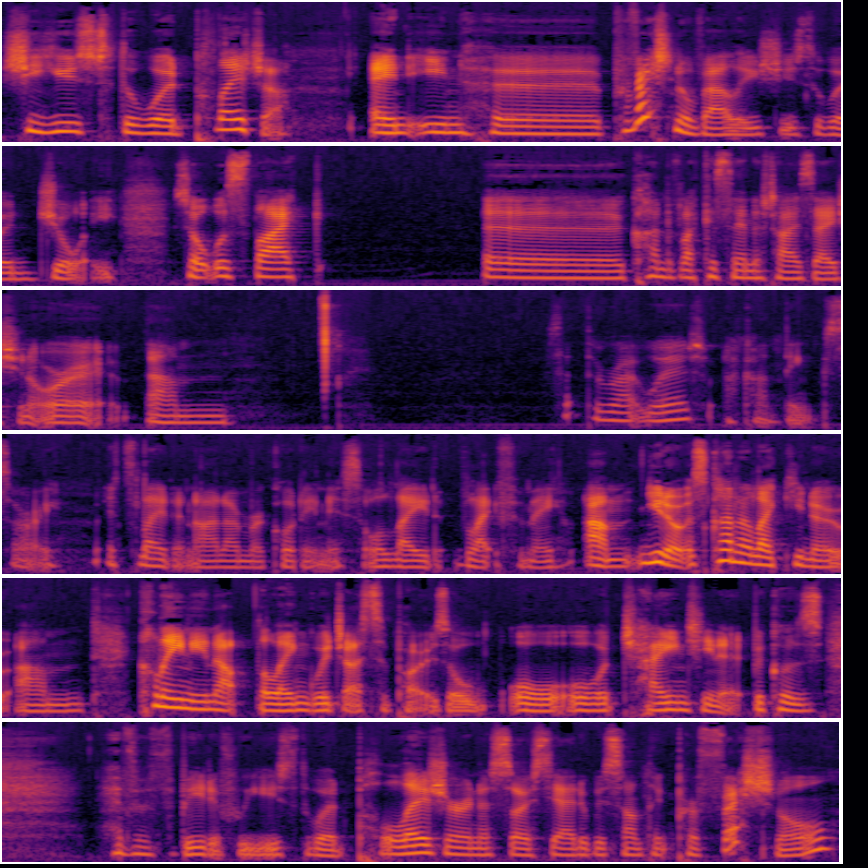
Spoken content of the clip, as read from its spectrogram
she used the word pleasure. And in her professional values she used the word joy. So it was like a kind of like a sanitization or a, um, is that the right word? I can't think. Sorry, it's late at night. I'm recording this, or late late for me. Um, you know, it's kind of like you know, um, cleaning up the language, I suppose, or or, or changing it because. Heaven forbid if we use the word pleasure and associated with something professional,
